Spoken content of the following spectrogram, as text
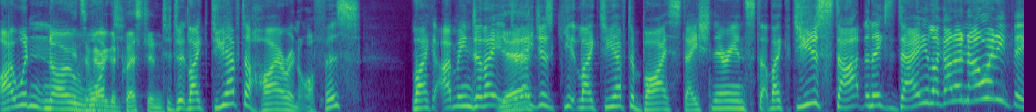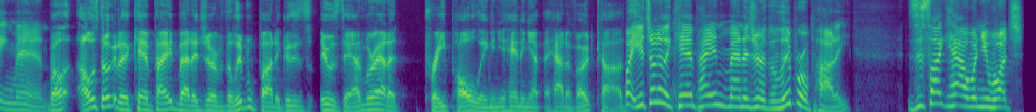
I wouldn't know. It's a what very good question. To do like, do you have to hire an office? Like, I mean, do they do they just get like? Do you have to buy stationery and stuff? Like, do you just start the next day? Like, I don't know anything, man. Well, I was talking to the campaign manager of the Liberal Party because it was down. We're out at pre-polling, and you're handing out the how to vote cards. Wait, you're talking to the campaign manager of the Liberal Party? Is this like how when you watch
